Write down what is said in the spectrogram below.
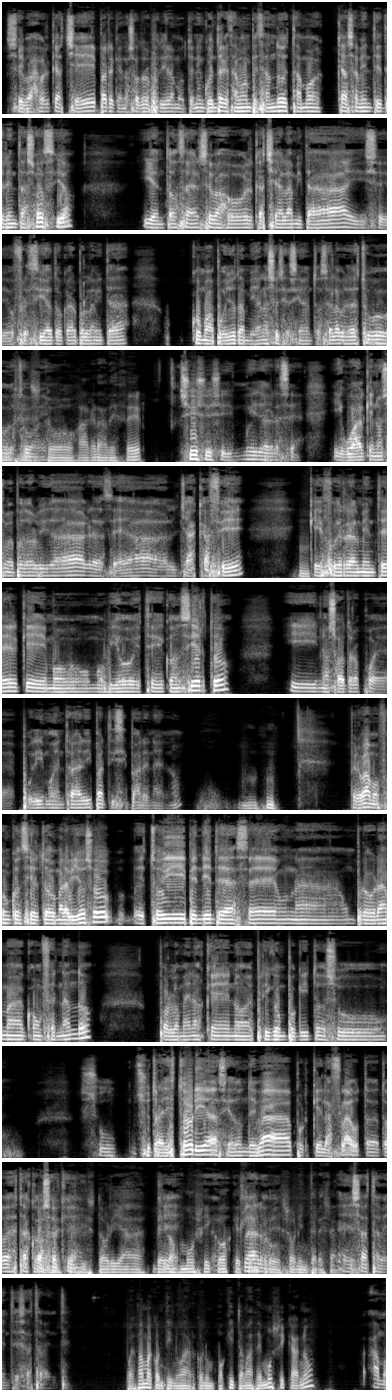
se bajó el caché para que nosotros pudiéramos tener en cuenta que estamos empezando, estamos escasamente 30 socios y entonces él se bajó el caché a la mitad y se ofreció a tocar por la mitad como apoyo también a la asociación. Entonces la verdad estuvo, Pues estuvo bien. agradecer. Sí, sí, sí, muy de agradecer. Igual que no se me puede olvidar agradecer al Jazz Café, Mm. que fue realmente el que mo- movió este concierto y nosotros pues pudimos entrar y participar en él, ¿no? Pero vamos, fue un concierto maravilloso. Estoy pendiente de hacer una, un programa con Fernando, por lo menos que nos explique un poquito su, su, su trayectoria, hacia dónde va, por qué la flauta, todas estas Todas cosas que... estas historias de que- los músicos que claro. siempre son interesantes. Exactamente, exactamente. Pues vamos a continuar con un poquito más de música, ¿no?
